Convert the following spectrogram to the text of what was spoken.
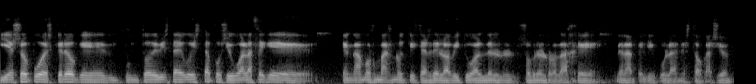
Y eso, pues creo que desde un punto de vista egoísta, pues igual hace que tengamos más noticias de lo habitual sobre el rodaje de la película en esta ocasión.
